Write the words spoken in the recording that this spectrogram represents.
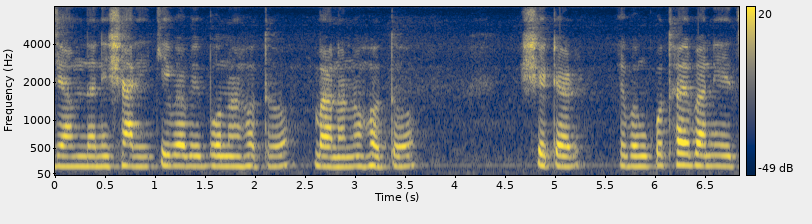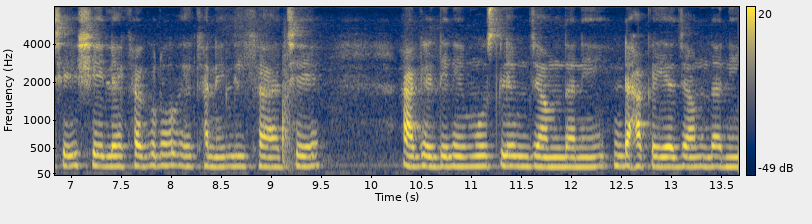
জামদানি শাড়ি কীভাবে বোনা হতো, বানানো হতো, সেটার এবং কোথায় বানিয়েছে সেই লেখাগুলো এখানে লেখা আছে। আগের দিনে মুসলিম জামদানি ঢাকাইয়া জামদানি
